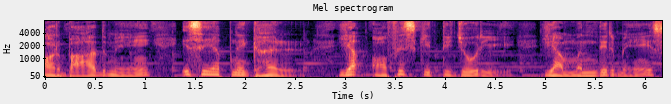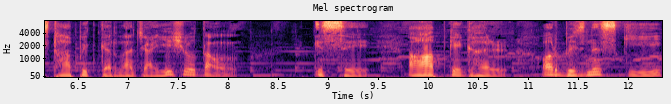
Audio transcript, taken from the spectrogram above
और बाद में इसे अपने घर या ऑफ़िस की तिजोरी या मंदिर में स्थापित करना चाहिए श्रोताओं। इससे आपके घर और बिज़नेस की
